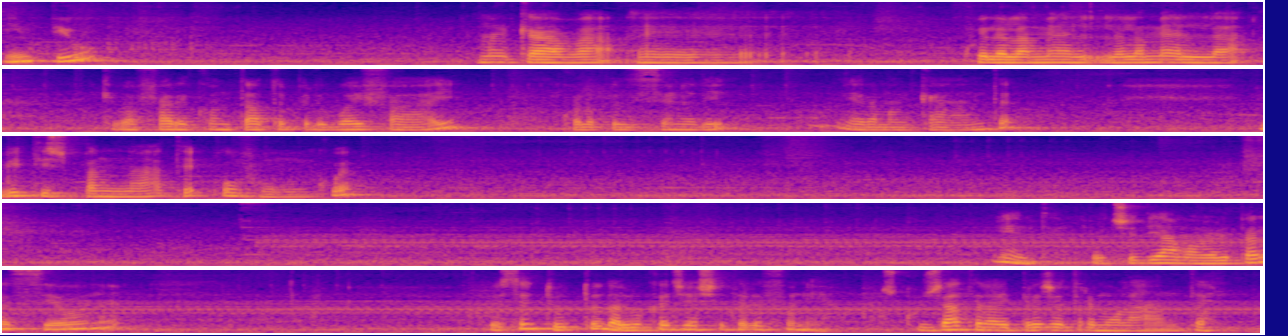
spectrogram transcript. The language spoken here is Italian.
In più mancava eh, quella lamella, la lamella che va a fare il contatto per il wifi quella posizione lì era mancante. Viti spannate ovunque. Niente procediamo alla riparazione. Questo è tutto da Luca GS Telefonia. Scusate la ripresa tremolante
